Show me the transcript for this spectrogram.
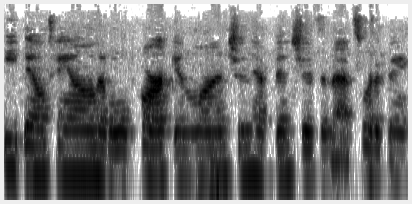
eat downtown at a little park and lunch and have benches and that sort of thing.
